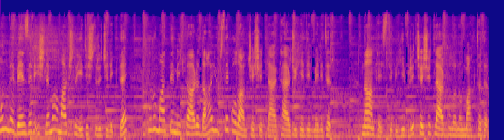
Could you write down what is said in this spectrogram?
un ve benzeri işleme amaçlı yetiştiricilikte kuru madde miktarı daha yüksek olan çeşitler tercih edilmelidir. Nantes tipi hibrit çeşitler kullanılmaktadır.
